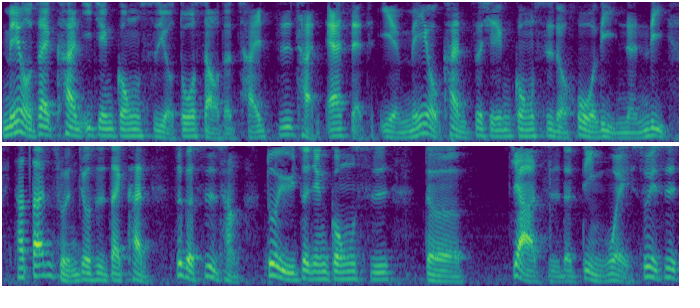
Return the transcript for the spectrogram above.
没有在看一间公司有多少的财资产 asset，也没有看这些公司的获利能力，它单纯就是在看这个市场对于这间公司的价值的定位，所以是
